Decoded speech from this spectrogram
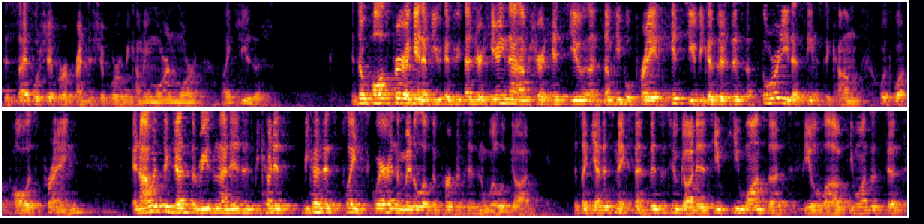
discipleship or apprenticeship where we're becoming more and more like Jesus. And so Paul's prayer again, if you, if as you're hearing that, I'm sure it hits you, and some people pray it hits you because there's this authority that seems to come with what Paul is praying. And I would suggest the reason that is is because it's because it's placed square in the middle of the purposes and will of God. It's like, yeah, this makes sense. This is who God is. He, he wants us to feel loved. He wants us to,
